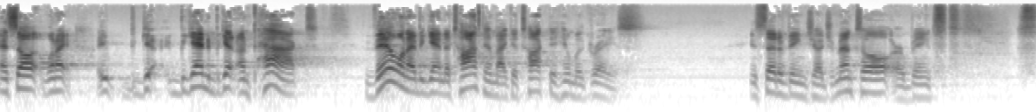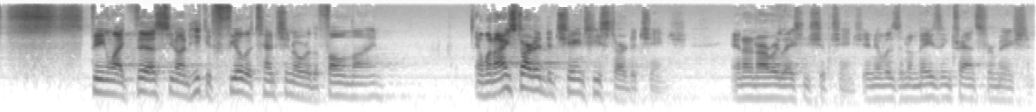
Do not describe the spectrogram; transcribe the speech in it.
And so when I, I began to get unpacked, then, when I began to talk to him, I could talk to him with grace. Instead of being judgmental or being, being like this, you know, and he could feel the tension over the phone line. And when I started to change, he started to change. And on our relationship changed. And it was an amazing transformation.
